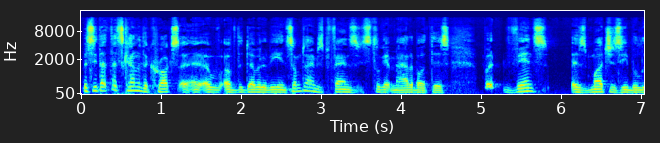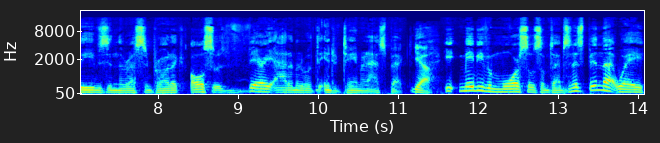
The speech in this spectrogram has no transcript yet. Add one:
But see, that that's kind of the crux uh, of, of the WWE, and sometimes fans still get mad about this. But Vince, as much as he believes in the wrestling product, also is very adamant about the entertainment aspect. Yeah. Maybe even more so sometimes, and it's been that way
